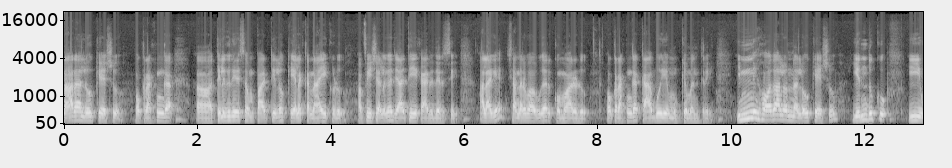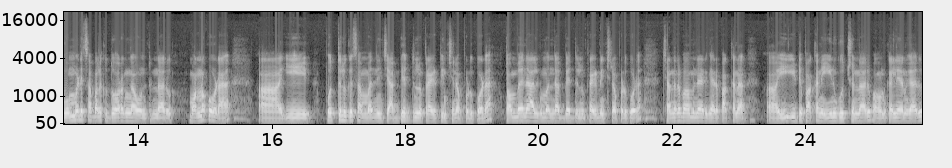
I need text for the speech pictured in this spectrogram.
నారా లోకేష్ ఒక రకంగా తెలుగుదేశం పార్టీలో కీలక నాయకుడు అఫీషియల్గా జాతీయ కార్యదర్శి. అలాగే చంద్రబాబు గారు కుమారుడు ఒక రకంగా కాబోయే ముఖ్యమంత్రి. ఇన్ని హోదాలు ఉన్న లోకేష్ ఎందుకు ఈ ఉమ్మడి సభలకు దూరంగా ఉంటున్నారు? మొన్న కూడా ఈ పొత్తులకు సంబంధించి అభ్యర్థులను ప్రకటించినప్పుడు కూడా తొంభై నాలుగు మంది అభ్యర్థులను ప్రకటించినప్పుడు కూడా చంద్రబాబు నాయుడు గారి పక్కన ఇటు పక్కన ఈయన కూర్చున్నారు పవన్ కళ్యాణ్ గారు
